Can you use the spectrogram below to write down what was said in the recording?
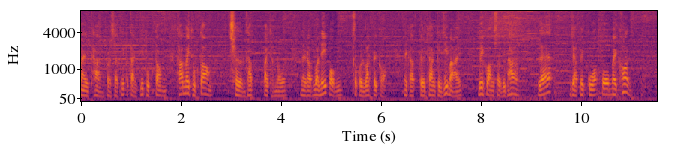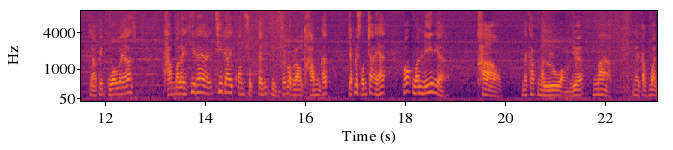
ในทางประชาธิปไตยที่ถูกต้อง ถ้าไม่ถูกต้องเชิญครับไปทางโน้นนะครับ วันนี้ผมสกลวัฒน์ไปก่อน นะครับเดินทางถึงที่หมายด้วยความสวัสดิภาพ และอย่าไปกลัวโอไมคอนอย่าไปกลัวไวรัสทำอะไรที่ได้ที่ได้ความสุขเต็มอิ่มสำหรับเราทำครับ อย่าไปสนใจฮะเพราะวันนี้เนี่ยข่าวนะครับมันลวงเยอะมากนะครับวัน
